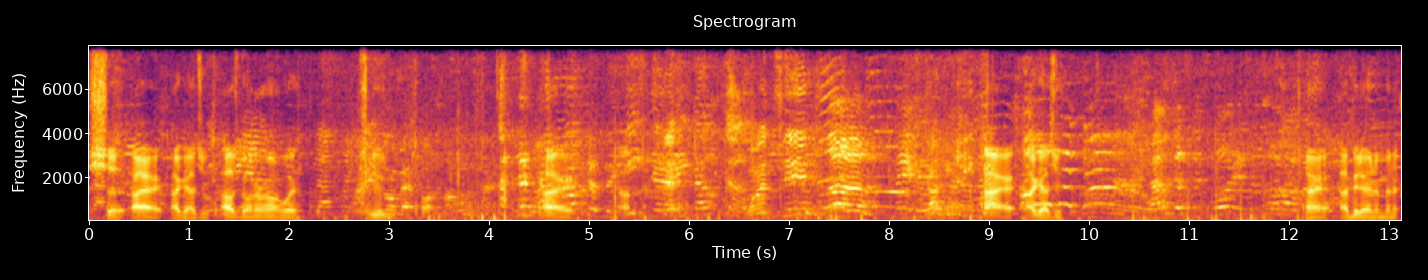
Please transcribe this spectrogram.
Oh shit! All right, I got you. I was going the wrong way. Excuse me. All right. All right, I got you. All right, I'll be there in a minute.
